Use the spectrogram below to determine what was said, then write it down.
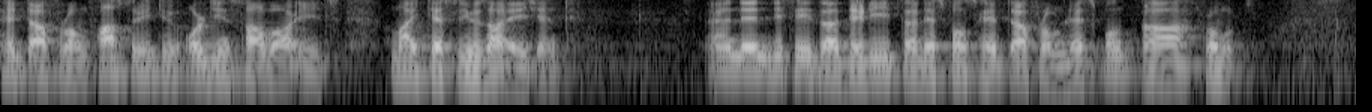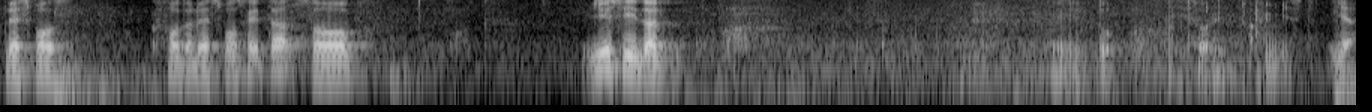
header from Fastly to origin server is my test user agent. And then this is a delete response header from response, uh, from response for the response header. So you see that sorry, I missed. Yeah,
